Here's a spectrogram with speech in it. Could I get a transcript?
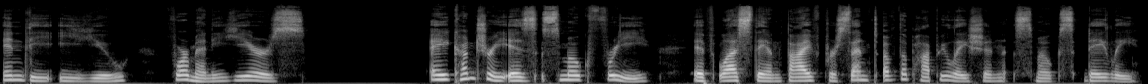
in the EU for many years. A country is smoke free if less than 5% of the population smokes daily.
